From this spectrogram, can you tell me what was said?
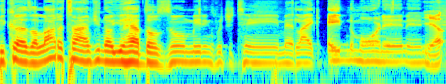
Because a lot of times, you know, you have those Zoom meetings with your team at like eight in the morning, and Yep.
